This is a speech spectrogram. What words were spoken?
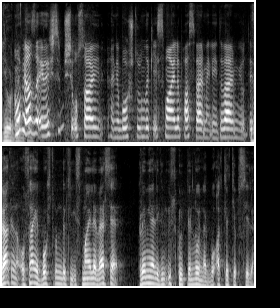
diyor. Ama bence. biraz da eleştirmiş o sahi hani boş durumdaki İsmail'e pas vermeliydi, vermiyor dedi. Zaten Osayi boş durumdaki İsmail'e verse Premier Lig'in üst kulüplerinde oynar bu atlet yapısıyla.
